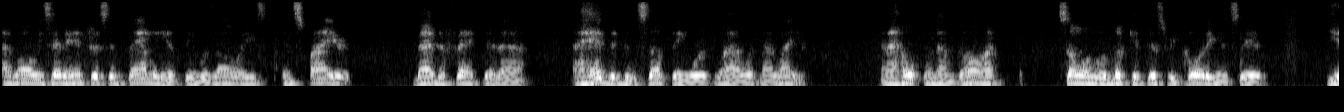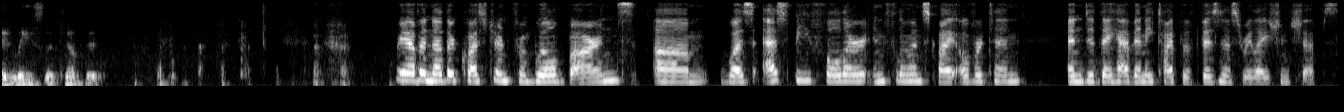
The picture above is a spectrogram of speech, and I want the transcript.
I've always had an interest in family history, was always inspired by the fact that uh, I had to do something worthwhile with my life. And I hope when I'm gone, someone will look at this recording and say, he at least attempted. we have another question from Will Barnes. Um, was S.B. Fuller influenced by Overton and did they have any type of business relationships?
